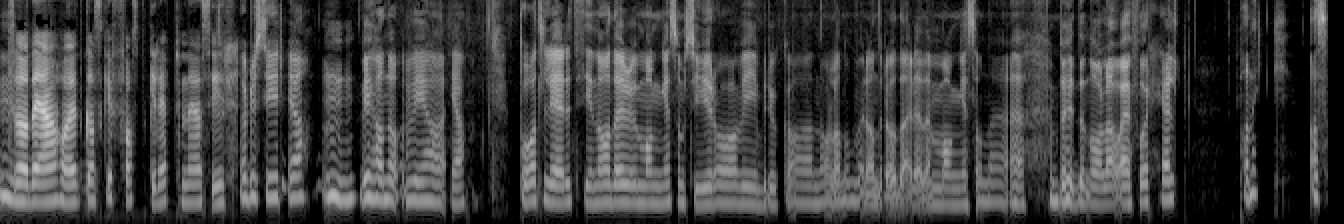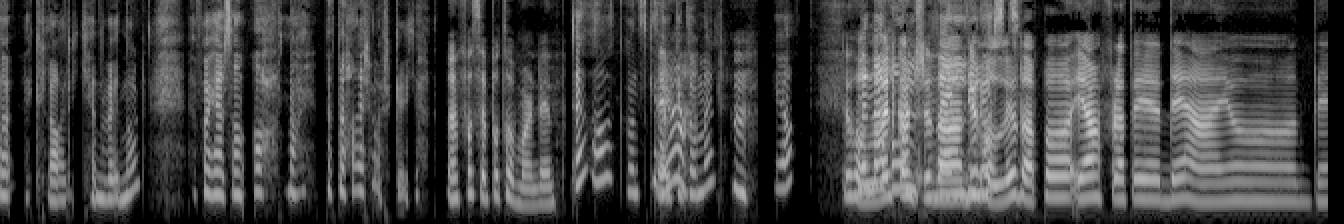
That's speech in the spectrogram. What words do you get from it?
Mm. Så det, jeg har et ganske fast grep når jeg syr. Når du syr, ja. Mm. Vi har, no, vi har ja. På atelieret til nå, det er mange som syr, og vi bruker nålene om hverandre, og der er det mange sånne eh, bøyde nåler, og jeg får helt panikk. Altså, jeg klarer ikke en bøyd nål. Jeg får helt sånn åh, nei, dette her orker jeg ikke. Men få se på tommelen din. Ja, Ganske Ja. haiketommel. Du holder vel kanskje da Du holder jo da på Ja, for det, det er jo Det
